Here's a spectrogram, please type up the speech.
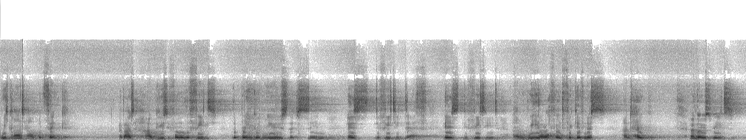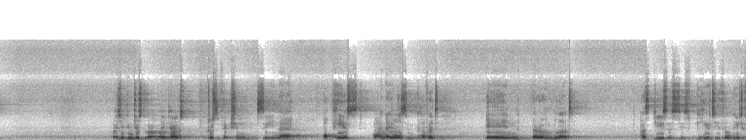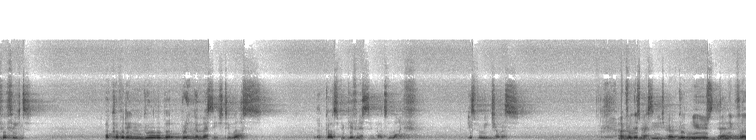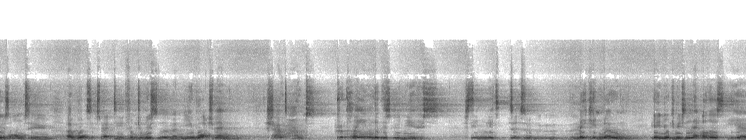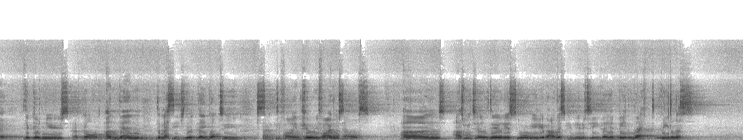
we can't help but think about how beautiful are the feet that bring good news that sin is defeated, death is defeated, and we are offered forgiveness and hope. And those feet, as you can just about make out crucifixion scene there, are pierced by nails and covered in their own blood. As Jesus' beautiful, beautiful feet are covered in gore but bring a message to us that God's forgiveness and God's life is for each of us. And from this message of good news, then it flows on to uh, what's expected from Jerusalem. And you watchmen, shout out, proclaim that there's good news, sing it, to sort of make it known in your community. Let others hear the good news of God. And then the message that they've got to sanctify and purify themselves. And as we told the earlier story about this community, they had been left leaderless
